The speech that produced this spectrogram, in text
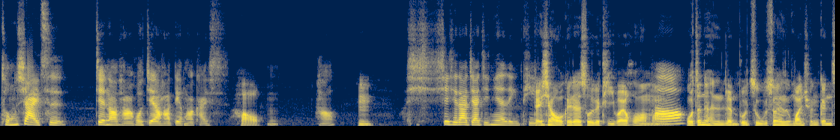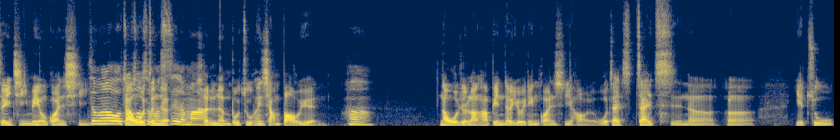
从下一次见到他或接到他电话开始。好。嗯。好。嗯。谢谢大家今天的聆听。等一下，我可以再说一个题外话吗？好，我真的很忍不住，虽然是完全跟这一集没有关系。怎么了？我做错什么事了吗？很忍不住，很想抱怨。哼。那我就让它变得有一点关系好了。我在在此呢，呃，也祝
